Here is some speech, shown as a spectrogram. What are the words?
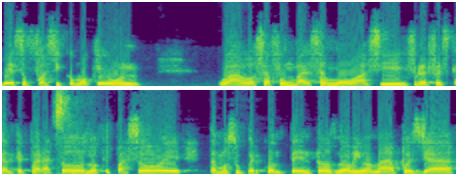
eso fue así como que un, wow, o sea, fue un bálsamo así refrescante para todos lo que pasó, eh, estamos súper contentos, ¿no? Mi mamá pues ya,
